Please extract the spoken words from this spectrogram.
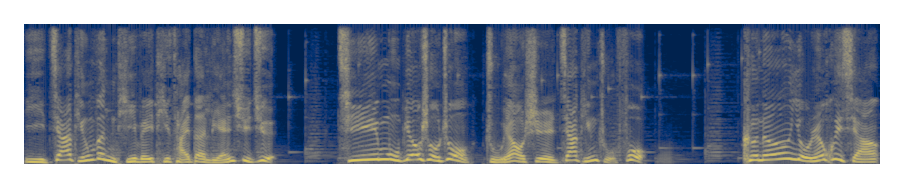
以家庭问题为题材的连续剧，其目标受众主要是家庭主妇。可能有人会想，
